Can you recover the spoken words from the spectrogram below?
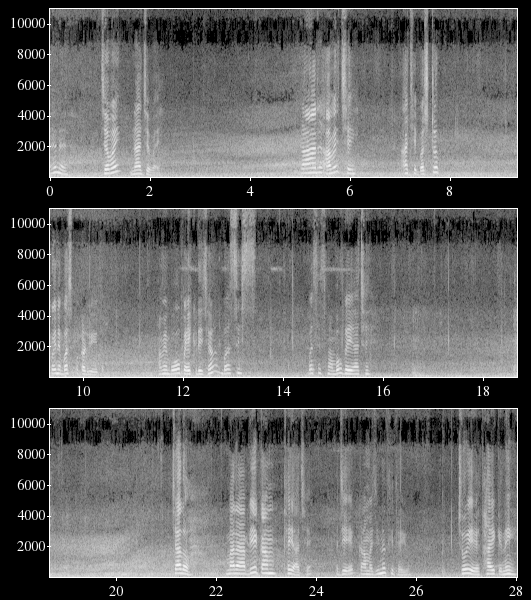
હે ને? જવાય? ના જવાય. કાર આવે છે. આ છે બસ સ્ટોપ કોઈને બસ પકડવી હોય તો. અમે બહુ પેકડી છે બસીસ બસીસમાં બહુ ગયા છે. ચાલો, મારા બે કામ થયા છે. હજી એક કામ હજી નથી થયું. જોઈએ થાય કે નહીં,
